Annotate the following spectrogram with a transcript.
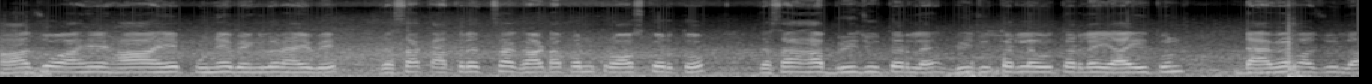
हा जो आहे हा आहे पुणे बेंगलोर हायवे. जसा कात्रजचा घाट आपण क्रॉस करतो जसा हा ब्रिज उतरलाय. ब्रिज उतरल्या उतरल्या या इथून डाव्या बाजूला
